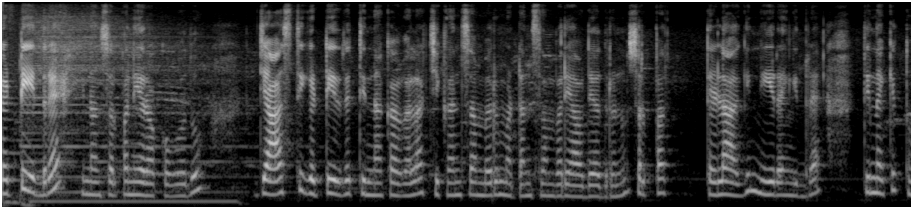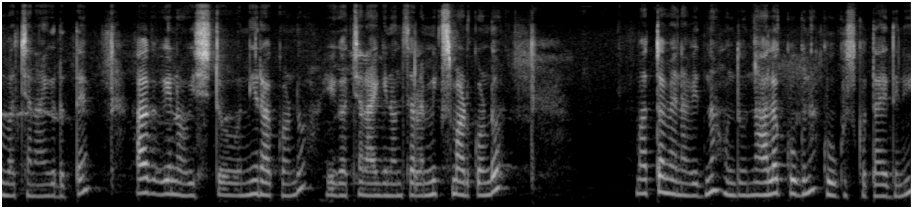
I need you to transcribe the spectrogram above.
ಗಟ್ಟಿ ಇದ್ದರೆ ಇನ್ನೊಂದು ಸ್ವಲ್ಪ ನೀರು ಹಾಕೋಬೋದು. ಜಾಸ್ತಿ ಗಟ್ಟಿ ಇದ್ದರೆ ತಿನ್ನೋಕ್ಕಾಗಲ್ಲ. ಚಿಕನ್ ಸಾಂಬಾರು, ಮಟನ್ ಸಾಂಬಾರು ಯಾವುದೇ ಆದ್ರೂ ಸ್ವಲ್ಪ ತೆಳ್ಳಾಗಿ ನೀರಂಗಿದ್ರೆ ತಿನ್ನೋಕ್ಕೆ ತುಂಬ ಚೆನ್ನಾಗಿರುತ್ತೆ. ಹಾಗಾಗಿ ನಾವು ಇಷ್ಟು ನೀರು ಹಾಕ್ಕೊಂಡು ಈಗ ಚೆನ್ನಾಗಿ ಇನ್ನೊಂದು ಸಲ ಮಿಕ್ಸ್ ಮಾಡಿಕೊಂಡು ಮತ್ತೊಮ್ಮೆ ನಾವು ಇದನ್ನ ಒಂದು ನಾಲ್ಕು ಕೂಗನ್ನ ಕೂಗಿಸ್ಕೊತಾ ಇದ್ದೀನಿ.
